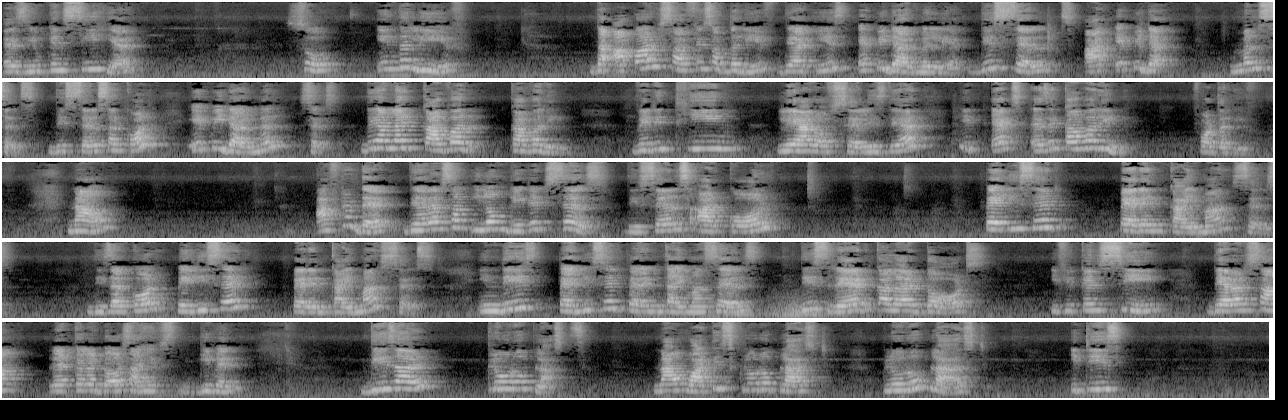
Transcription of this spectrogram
as you can see here. So, in the leaf, the upper surface of the leaf, there is epidermal layer. These cells are epidermal cells. These cells are called epidermal cells. They are like cover covering. Very thin layer of cell is there. It acts as a covering for the leaf. Now, after that, there are some elongated cells. These cells are called palisade parenchyma cells. These are called palisade parenchyma cells. In these palisade parenchyma cells, these red colored dots, if you can see, there are some red colored dots I have given. These are chloroplasts. Now what is chloroplast? Chloroplast, it is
